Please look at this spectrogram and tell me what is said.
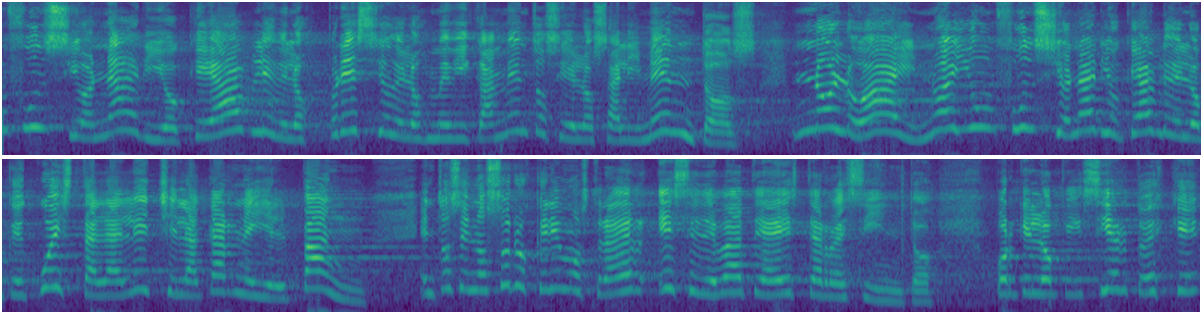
un funcionario que hable de los precios de los medicamentos y de los alimentos. No lo hay. No hay un funcionario que hable de lo que cuesta la leche, la carne y el pan. Entonces nosotros queremos traer ese debate a este recinto, porque lo que es cierto es que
